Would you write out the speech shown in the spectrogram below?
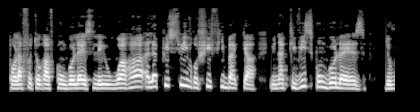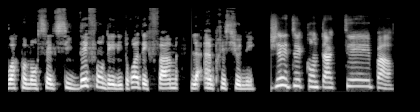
Pour la photographe congolaise Léo Ouara, elle a pu suivre Fifi Baka, une activiste congolaise. De voir comment celle-ci défendait les droits des femmes l'a impressionnée. J'ai été contactée par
